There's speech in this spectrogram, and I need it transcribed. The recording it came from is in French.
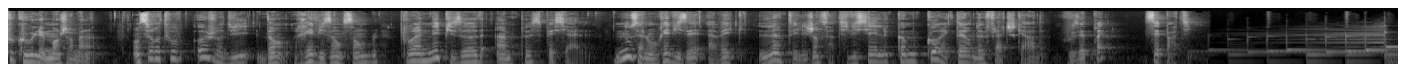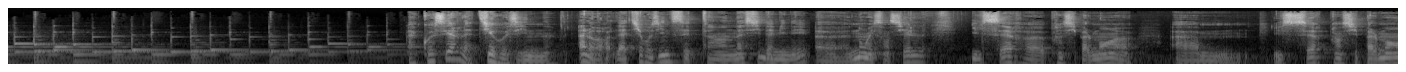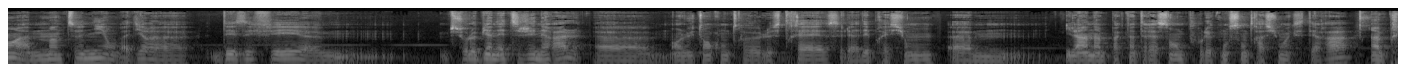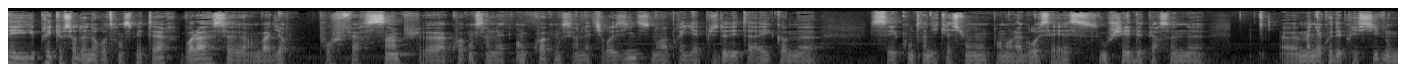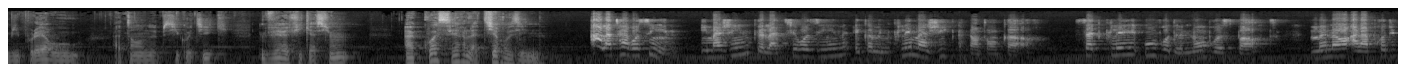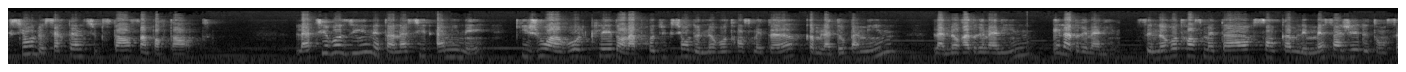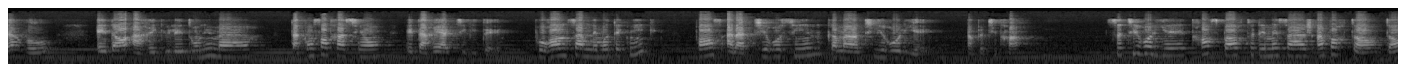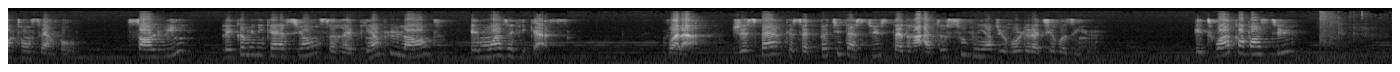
Coucou les mangeurs malins. On se retrouve aujourd'hui dans Réviser ensemble pour un épisode un peu spécial. Nous allons réviser avec l'intelligence artificielle comme correcteur de flashcards. Vous êtes prêts? C'est parti. À quoi sert la tyrosine? Alors, la tyrosine, c'est un acide aminé euh, non essentiel. Il sert euh, principalement euh, à, il sert principalement à maintenir, on va dire, des effets sur le bien-être général en luttant contre le stress, la dépression. il a un impact intéressant pour les concentrations, etc. Un précurseur de neurotransmetteurs. Voilà, on va dire pour faire simple, en quoi concerne la tyrosine. Sinon, après, il y a plus de détails comme ses contre-indications pendant la grossesse ou chez des personnes euh, maniaco-dépressives, donc bipolaires ou atteintes psychotiques. Vérification. À quoi sert la tyrosine? Ah, la tyrosine Imagine que la tyrosine est comme une clé magique dans ton corps. Cette clé ouvre de nombreuses portes, menant à la production de certaines substances importantes. La tyrosine est un acide aminé qui joue un rôle clé dans la production de neurotransmetteurs comme la dopamine, la noradrénaline et l'adrénaline. Ces neurotransmetteurs sont comme les messagers de ton cerveau, aidant à réguler ton humeur, ta concentration et ta réactivité. Pour rendre ça mnémotechnique, pense à la tyrosine comme un tyrolier, un petit train. Ce tyrolier transporte des messages importants dans ton cerveau. Sans lui, les communications seraient bien plus lentes et moins efficaces. Voilà, j'espère que cette petite astuce t'aidera à te souvenir du rôle de la tyrosine. Et toi, qu'en penses-tu?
